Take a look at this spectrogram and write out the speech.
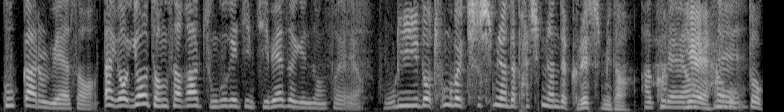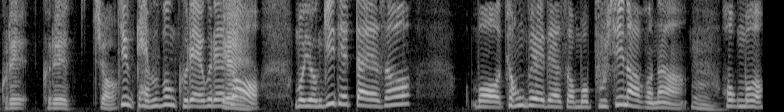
국가를 위해서 딱요 요 정서가 중국의 지금 지배적인 정서예요. 우리도 1970년대 80년대 그랬습니다. 아 그래요? 예, 한국도 네. 그래 그랬죠. 지금 대부분 그래요. 그래서 예. 뭐 연기됐다 해서 뭐 정부에 대해서 뭐 불신하거나 음. 혹 뭐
